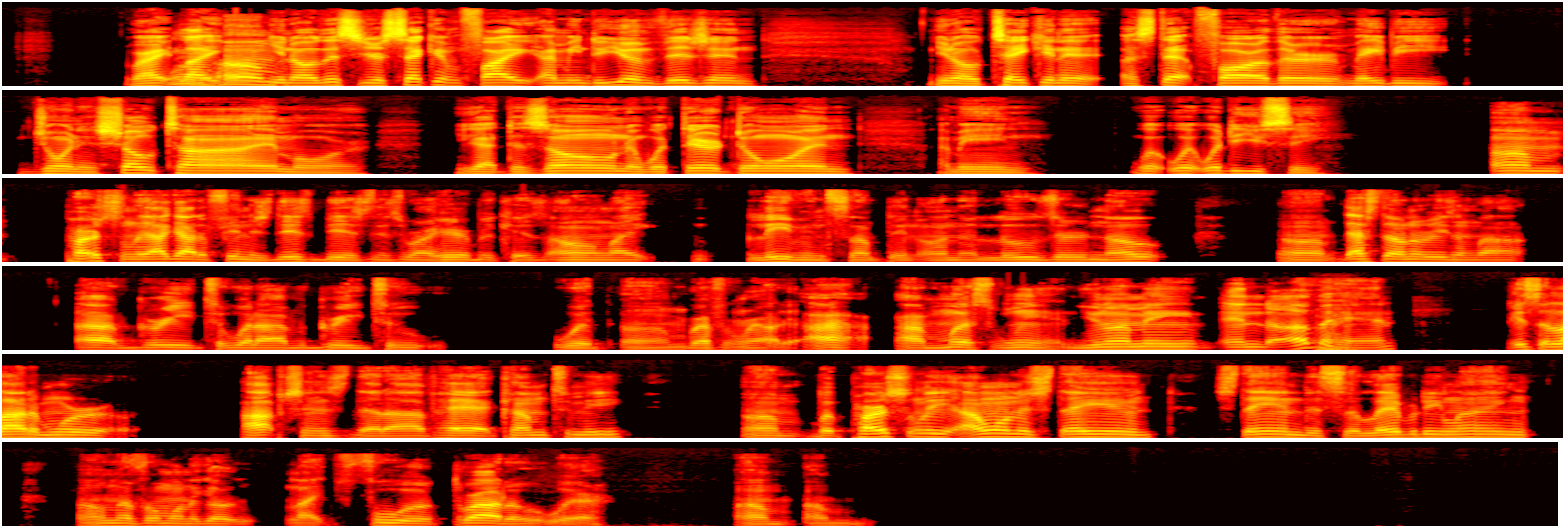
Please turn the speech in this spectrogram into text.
Right, like, Um, you know, this is your second fight. I mean, do you envision, you know, taking it a step farther, maybe joining Showtime or you got the Zone and what they're doing? I mean, what what, what do you see? Um, personally, I got to finish this business right here because I don't like leaving something on a loser note. Um, that's the only reason why I agreed to what I've agreed to with um and Rowdy. I I must win. You know what I mean? And the other Right. hand, it's a lot of more options that I've had come to me. Um, but personally, I want to stay in stay in the celebrity lane. I don't know if I want to go like full throttle where um um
